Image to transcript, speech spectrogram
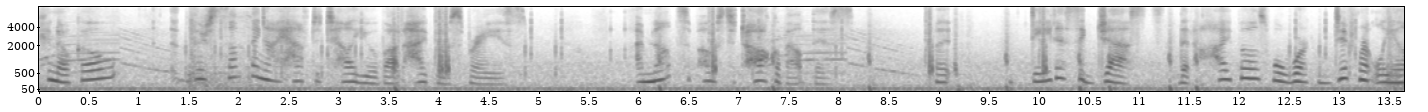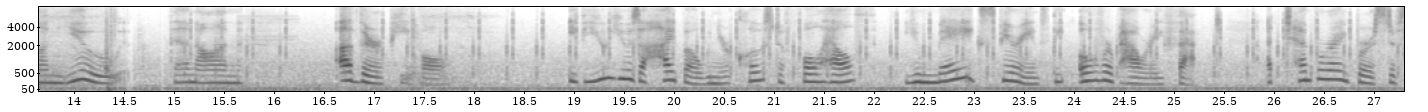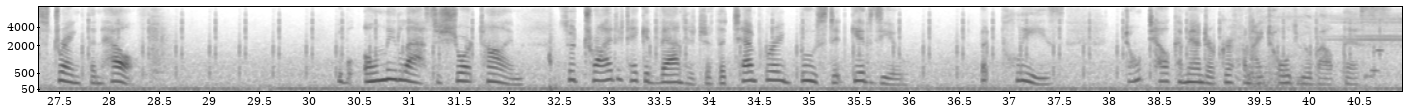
Konoko, there's something I have to tell you about hypo sprays. I'm not supposed to talk about this, but data suggests that hypos will work differently on you than on other people. If you use a hypo when you're close to full health, you may experience the overpower effect, a temporary burst of strength and health. It will only last a short time, so try to take advantage of the temporary boost it gives you. But please, don't tell Commander Griffin I told you about this.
